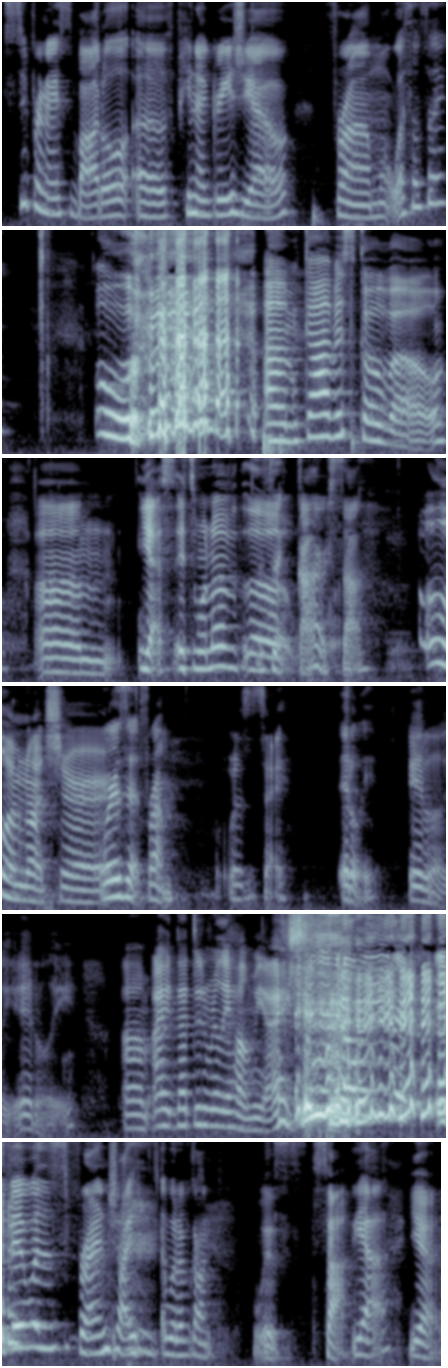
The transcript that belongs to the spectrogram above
Super nice bottle of Pinot Grigio from, what's that say? Ooh. um, Ca'Vescovo. Um, yes, it's one of the. Is it Garza? Oh, I'm not sure. Where is it from? What does it say? Italy. Italy, Italy. Um, I that didn't really help me. I No, actually. if it was French, I would have gone with sa. Yeah. Yeah.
